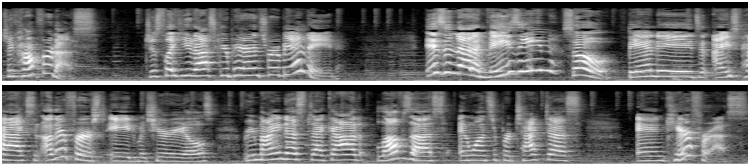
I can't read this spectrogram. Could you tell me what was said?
to comfort us, just like you'd ask your parents for a band aid. Isn't that amazing? So, band aids and ice packs and other first aid materials remind us that God loves us and wants to protect us and care for us.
